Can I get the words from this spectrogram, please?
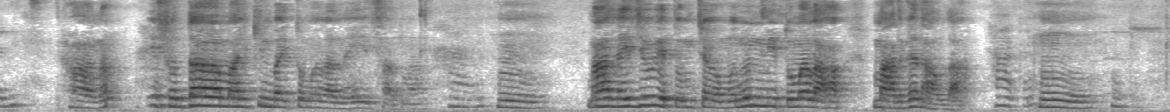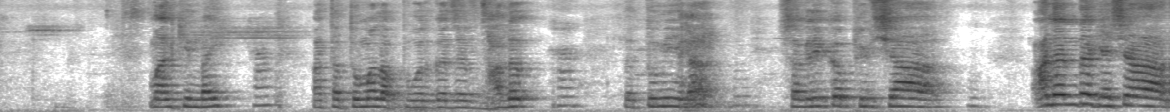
कधीच. हा ना? हे सुद्धा मालकीन बाई तुम्हाला नाही हा. हम्म. मला लय जीव आहे तुमच्यावर म्हणून मी तुम्हाला हा मार्ग धावला. हा का? हम्म. मालकीन बाई हा. आता तुम्हाला पोरग जर झालं हा. तर तुम्ही ना सगळी कप फिरशाल आनंद घेशाल.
